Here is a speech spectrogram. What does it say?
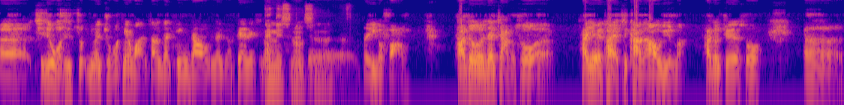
呃，其实我是昨因为昨天晚上在听到那个 Dennis 老师的的一个房，他就在讲说，呃，他因为他也是看了奥运嘛，他就觉得说。呃，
